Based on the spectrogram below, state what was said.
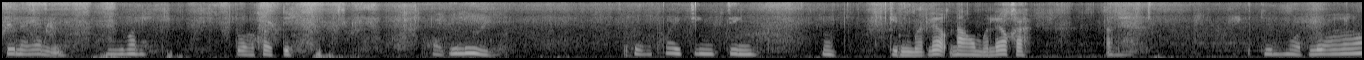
อยู่ในอันนี้มีบ่นี่ตัวข่อยติข่อยอีหลี่ตัวข่อยจริงๆอืมกินหมดแล้วเน่าหมดแล้วค่ะ อันนี้กินหมดแล้ว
